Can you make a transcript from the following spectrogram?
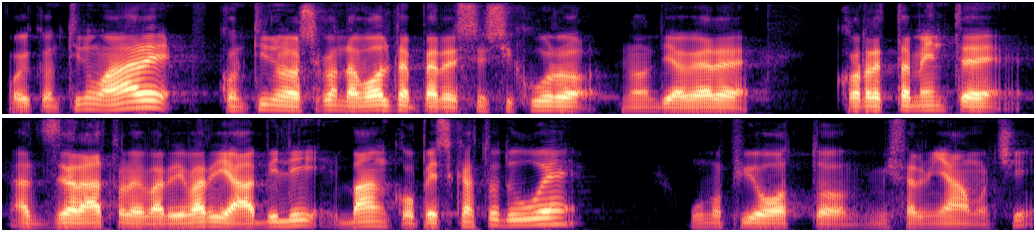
Vuoi continuare? Continuo la seconda volta per essere sicuro no, di avere correttamente azzerato le varie variabili. Banco ho pescato 2, 1 più 8, mi fermiamoci,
